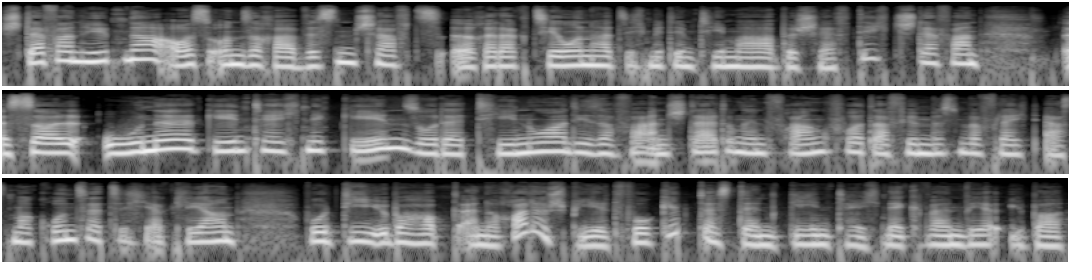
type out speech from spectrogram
Stefan Hübner aus unserer Wissenschaftsredaktion hat sich mit dem Thema beschäftigt. Stefan, es soll ohne Gentechnik gehen, so der Tenor dieser Veranstaltung in Frankfurt. Dafür müssen wir vielleicht erstmal grundsätzlich erklären, wo die überhaupt eine Rolle spielt. Wo gibt es denn Gentechnik, wenn wir über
